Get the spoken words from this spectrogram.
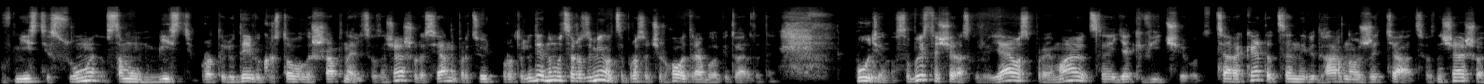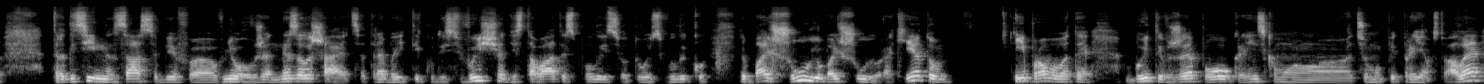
в місті Суми, в самому місті проти людей використовували шрапнель. Це означає, що росіяни працюють проти людей. Ну, ми це розуміли. Це просто чергово треба було підтвердити. Путін особисто ще раз кажу, я його сприймаю це як вічі. От ця ракета це не від гарного життя. Це означає, що традиційних засобів е, в нього вже не залишається. Треба йти кудись вище, діставати з полиці оту ось велику большую, большую ракету. І пробувати бити вже по українському е, цьому підприємству. Але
